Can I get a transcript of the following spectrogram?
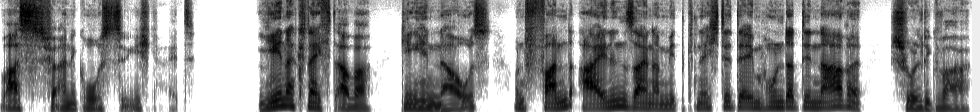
Was für eine Großzügigkeit. Jener Knecht aber ging hinaus und fand einen seiner Mitknechte, der ihm hundert Denare schuldig war.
